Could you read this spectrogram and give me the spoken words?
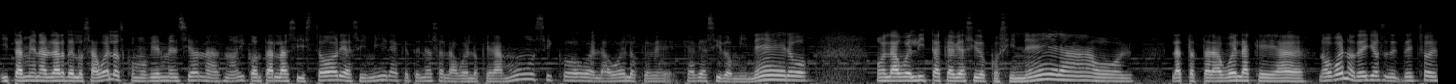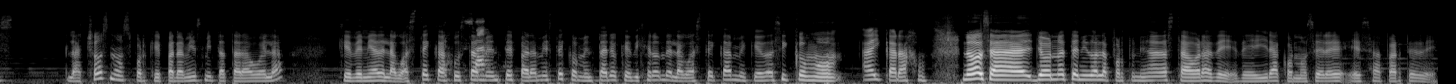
y, también hablar de los abuelos, como bien mencionas, ¿no? Y contar las historias. Y mira que tenías al abuelo que era músico, o el abuelo que, que había sido minero, o la abuelita que había sido cocinera, o la tatarabuela que... Ah, no, bueno, de ellos, de, hecho, es la Chosnos, porque para mí es mi tatarabuela que venía de la Huasteca, justamente para mí este comentario que dijeron de la Huasteca me quedó así como, ay carajo, no, o sea, yo no he tenido la oportunidad hasta ahora de, de ir a conocer eh, esa parte de,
